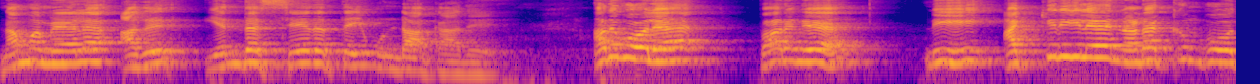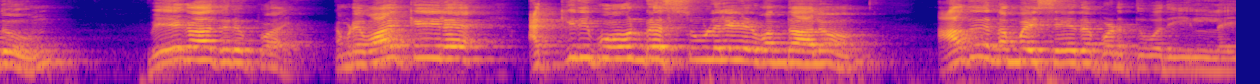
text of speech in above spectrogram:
நம்ம மேலே அது எந்த சேதத்தையும் உண்டாக்காது. அதுபோல பாருங்க நீ அக்கிரியிலே நடக்கும் போதும் வேகாதிருப்பாய். நம்முடைய வாழ்க்கையில அக்கினி போன்ற சூழ்நிலைகள் வந்தாலும் அது நம்மை சேதப்படுத்துவது இல்லை.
